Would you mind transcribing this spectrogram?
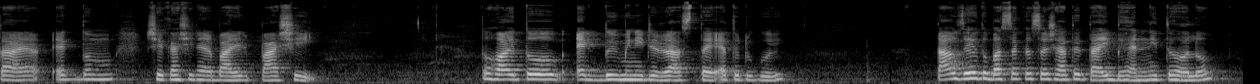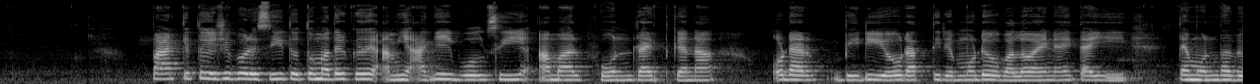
তা একদম শেখ হাসিনার বাড়ির পাশেই। তো হয়তো এক দুই মিনিটের রাস্তায় এতটুকুই। তাও যেহেতু বাচ্চা কাচ্চার সাথে, তাই ভ্যান নিতে হলো। পার্কে তো এসে পড়েছি, তো তোমাদেরকে আমি আগেই বলছি, আমার ফোন রাত কেনা, ওটার ভিডিও রাত্রিরে মোডেও ভালো হয় নাই, তাই তেমনভাবে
